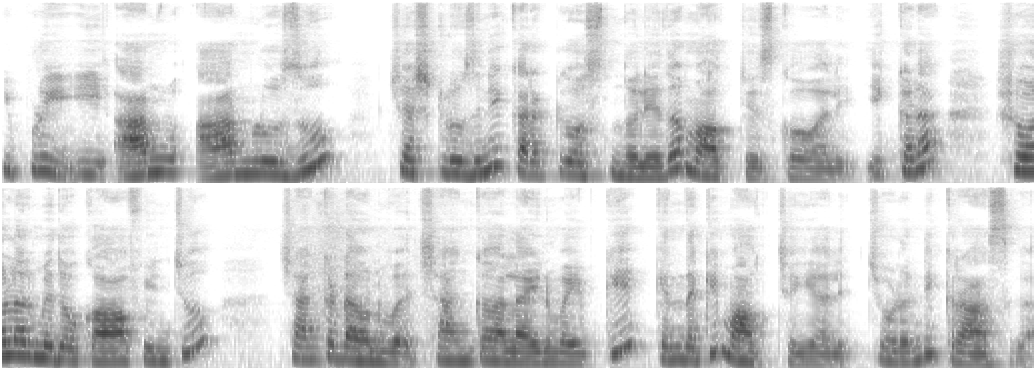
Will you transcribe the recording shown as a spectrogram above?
ఇప్పుడు ఈ ఆర్మ్ ఆర్మ్ లూజు చెస్ట్ లూజ్ని కరెక్ట్గా వస్తుందో లేదో మార్క్ చేసుకోవాలి. ఇక్కడ షోల్డర్ మీద ఒక హాఫ్ ఇంచు చంక డౌన్ చంక లైన్ వైపుకి కిందకి మార్క్ చేయాలి. చూడండి క్రాస్గా.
